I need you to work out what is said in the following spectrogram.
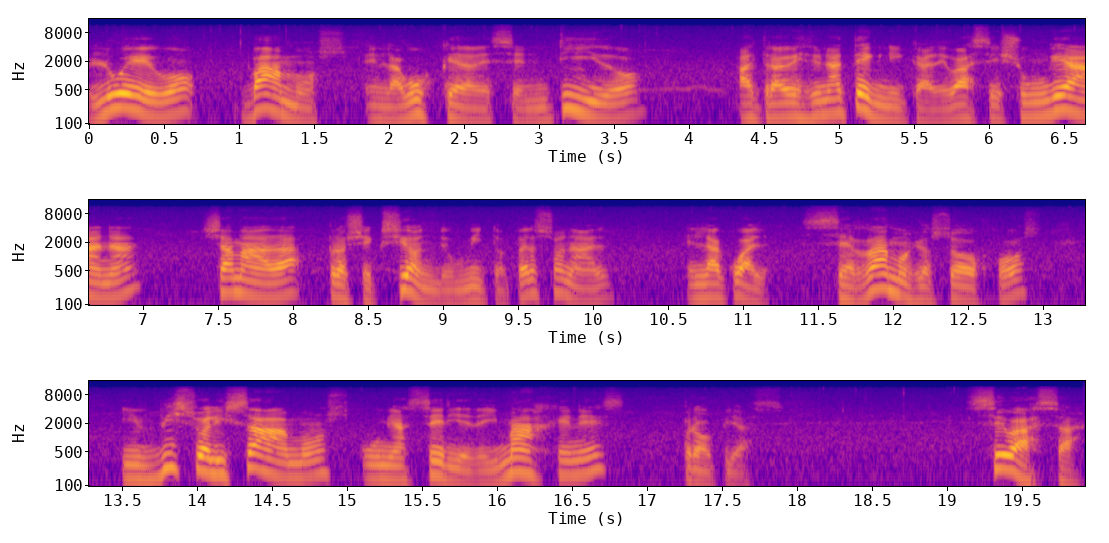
Luego vamos en la búsqueda de sentido a través de una técnica de base junguiana llamada proyección de un mito personal, en la cual cerramos los ojos y visualizamos una serie de imágenes propias. Se basa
